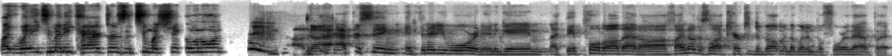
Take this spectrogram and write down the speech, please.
like way too many characters and too much shit going on. Uh, no, after seeing Infinity War and Endgame, like they pulled all that off. I know there's a lot of character development that went in before that, but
